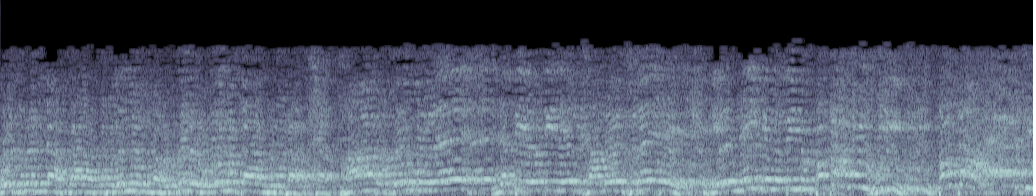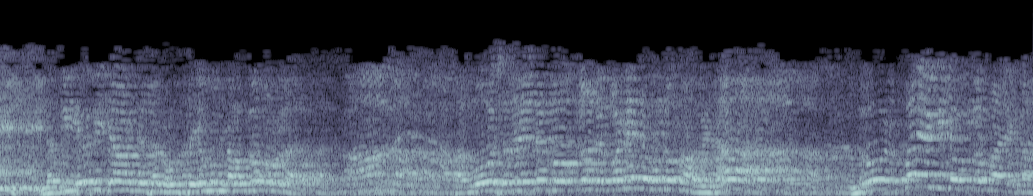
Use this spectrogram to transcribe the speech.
اس میں اللہ تعالیٰ سلم کا حکم حکم بتایا دیتا ہار دو ہوئے نبی ہوئی نے خاموش رہے یہ نہیں کہ نبی کو پتا نہیں سی پتا ہے سی نبی یہ بھی جانتے سن ہوں تیمم کا حکم ہو رہا ہے خاموش رہے نے موقع نے بڑے جو حکم آوے نا لوڑ پڑے گی جو حکم آئے گا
